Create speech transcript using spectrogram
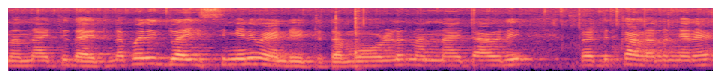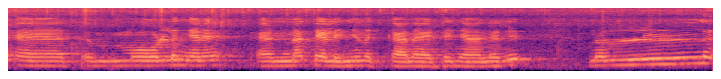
നന്നായിട്ട് ഇതായിട്ടുണ്ട്. അപ്പോൾ ഒരു ഗ്ലൈസിങ്ങിന് വേണ്ടിയിട്ടാണ് മുകളിൽ നന്നായിട്ട് ആ ഒരു റെഡ് കളർ ഇങ്ങനെ മുകളിൽ ഇങ്ങനെ എണ്ണ തെളിഞ്ഞ് നിൽക്കാനായിട്ട് ഞാനൊരു നുള്ള്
